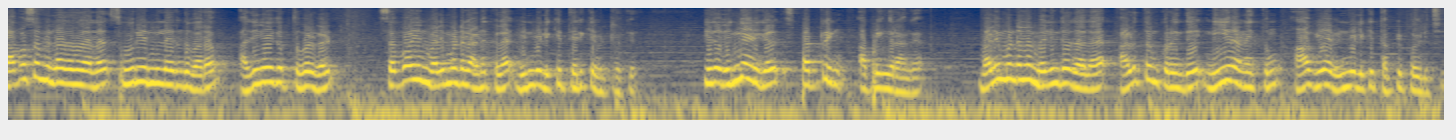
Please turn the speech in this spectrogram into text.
கவசம் இல்லாததால் சூரியனில் இருந்து வர அதிவேக துகள்கள் செவ்வாயின் வளிமண்டல அணுக்களை விண்வெளிக்கு தெறிக்க விட்டுருக்கு. இதை விஞ்ஞானிகள் ஸ்பட்ரிங் அப்படிங்கிறாங்க. வளிமண்டலம் மெலிந்ததால் அழுத்தம் குறைந்து நீர் அனைத்தும் ஆவியாக விண்வெளிக்கு தப்பி போயிடுச்சு.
